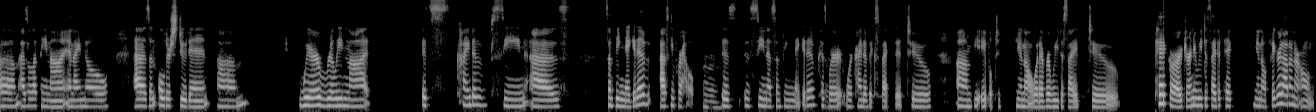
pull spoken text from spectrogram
um, as a Latina, and I know as an older student, um, we're really not, it's kind of seen as something negative asking for help mm. is is seen as something negative because mm. we're we're kind of expected to um, be able to you know whatever we decide to pick or our journey we decide to pick you know figure it out on our own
